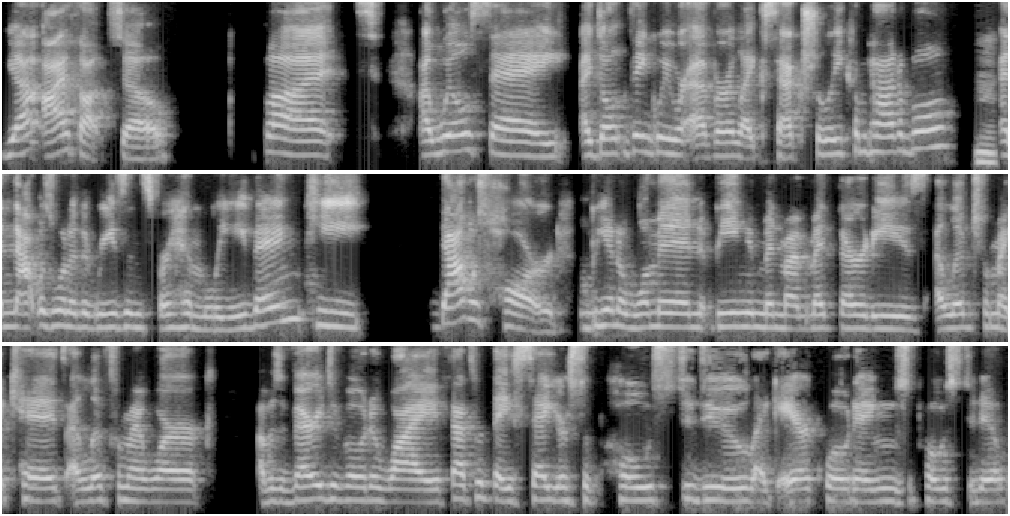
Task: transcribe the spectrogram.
Yeah, I thought so. But I will say, I don't think we were ever like sexually compatible. Mm. And that was one of the reasons for him leaving. He, that was hard. Being a woman, being in my mid 30s, I lived for my kids, I lived for my work. I was a very devoted wife. That's what they say you're supposed to do, like air quoting, supposed to do.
